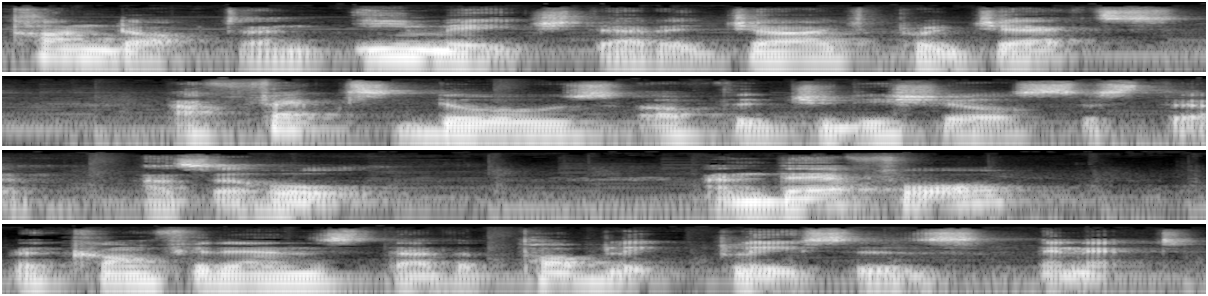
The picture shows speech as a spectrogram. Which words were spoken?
conduct, and image that a judge projects affects those of the judicial system as a whole, and therefore the confidence that the public places in it.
